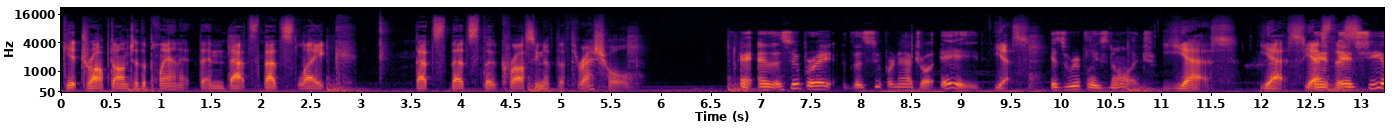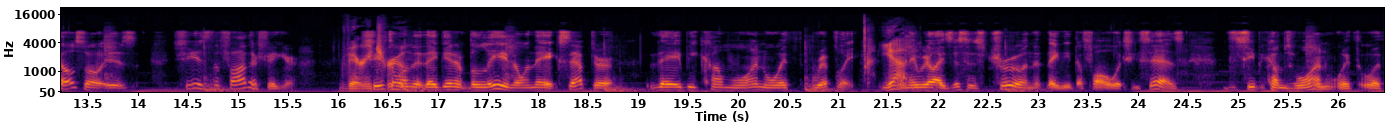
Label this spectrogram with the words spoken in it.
get dropped onto the planet. Then that's that's like that's that's the crossing of the threshold. And, and the super the supernatural aid Yes, is Ripley's knowledge. yes, yes, yes. and, this and she also is she is the father figure. very She's the one that they didn't believe, and when they accept her, they become one with Ripley. yeah, And they realize this is true and that they need to follow what she says, she becomes one with with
